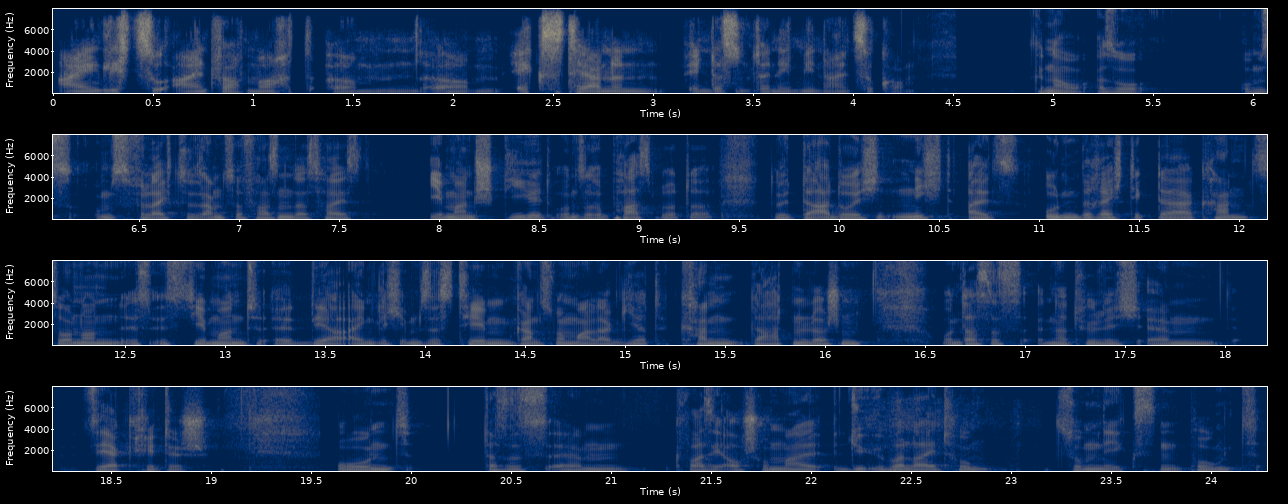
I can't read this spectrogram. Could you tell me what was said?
eigentlich zu einfach macht, ähm, ähm, externen in das Unternehmen hineinzukommen. Genau, also um es vielleicht zusammenzufassen, das heißt, jemand stiehlt unsere Passwörter, wird dadurch nicht als Unberechtigter erkannt, sondern es ist jemand, äh, der eigentlich im System ganz normal agiert, kann Daten löschen und das ist natürlich ähm, sehr kritisch. Und das ist ähm, quasi auch schon mal die Überleitung zum nächsten Punkt.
